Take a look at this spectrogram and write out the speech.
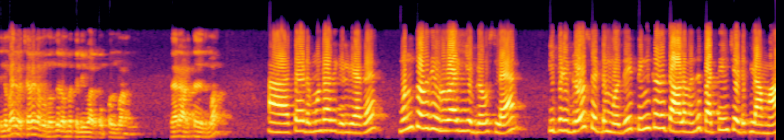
இந்த மாதிரி வச்சாலே நமக்கு வந்து ரொம்ப தெளிவாக இருக்கும் போதுமானது. வேற அடுத்தது எதுமா? தேர்டு மூன்றாவது கேள்வியாக முன்பகுதி உள்வாங்கிய பிளவுஸ்ல இப்படி பிளவுஸ் வெட்டும்போது பின்கழுத்து ஆழம் வந்து பத்து இன்ச் எடுக்கலாமா?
